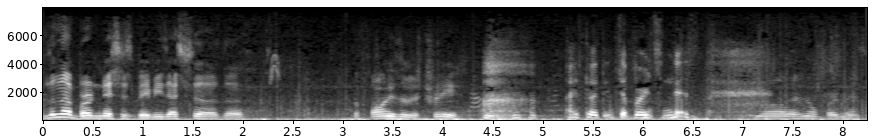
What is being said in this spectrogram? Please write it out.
They're not bird nests, baby. That's uh, the the fawns of the tree. I thought it's a bird's nest. No, there's no bird nests.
